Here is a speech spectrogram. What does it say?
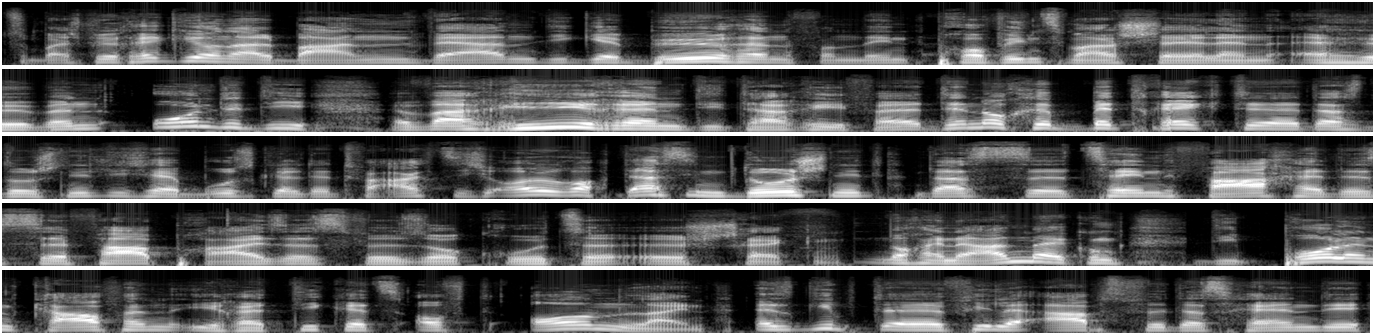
zum Beispiel Regionalbahnen werden die Gebühren von den Provinzmarschällen erhöhen und die variieren die Tarife. Dennoch beträgt das durchschnittliche Busgeld etwa 80 Euro. Das im Durchschnitt das Zehnfache des Fahrpreises für so kurze äh, Strecken. Noch eine Anmerkung. Die Polen kaufen ihre Tickets oft online. Es gibt äh, viele Apps für das Handy,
